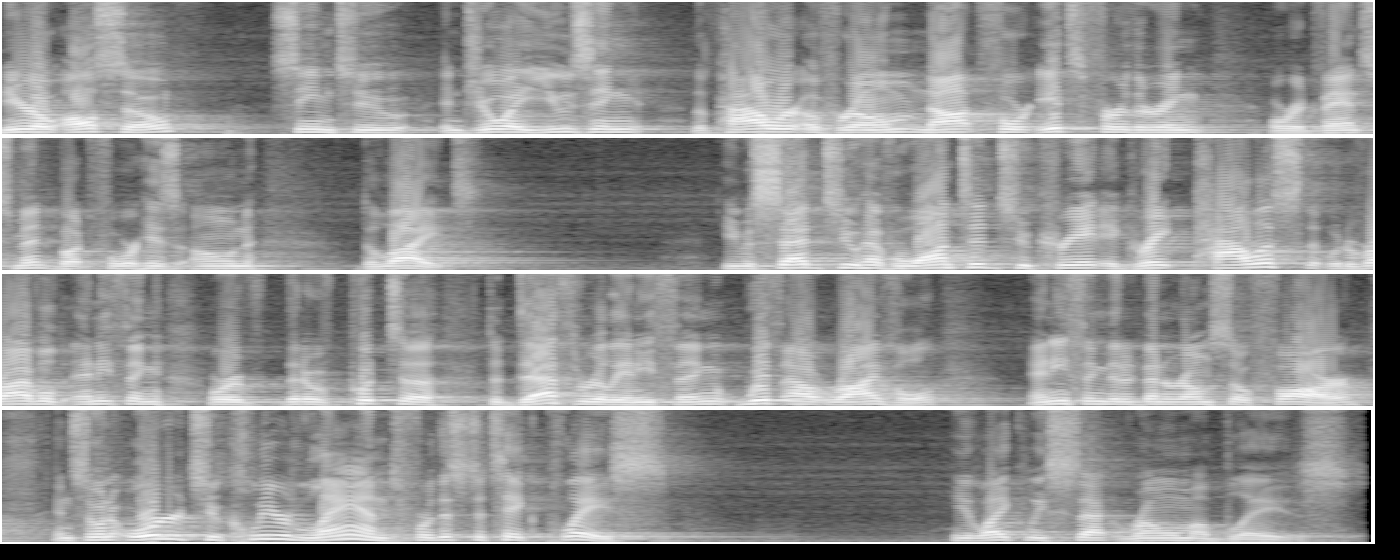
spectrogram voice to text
Nero also seemed to enjoy using the power of Rome not for its furthering or advancement, but for his own delight. He was said to have wanted to create a great palace that would have rivaled anything, or that would have put to, to death really anything without rival, anything that had been around so far. And so, in order to clear land for this to take place, he likely set Rome ablaze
